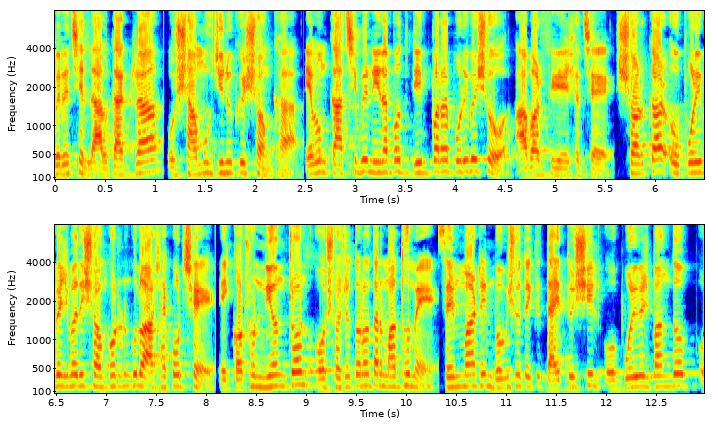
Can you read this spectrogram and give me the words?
বেড়েছে লাল কাঁকড়া ও শামুক ঝিনুকের সংখ্যা এবং কাছিবের নিরাপদ ডিম পাড়ার পরিবেশও আবার ফিরে এসেছে। সরকার ও পরিবেশবাদী সংগঠনগুলো আশা করছে এই কঠোর নিয়ন্ত্রণ ও সচেতনতার মাধ্যমে সেন্ট মার্টিন ভবিষ্যতে একটি দায়িত্বশীল ও পরিবেশ বান্ধব ও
